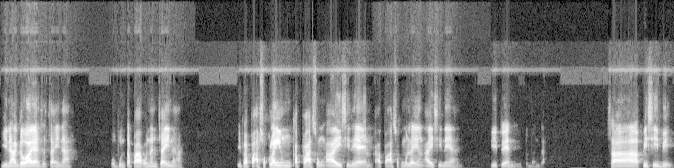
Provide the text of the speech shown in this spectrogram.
ginagawa yan sa China. Pupunta pa ako ng China, Ipapasok lang yung kapasong IC na yan. Kapasok mo lang yung IC na yan. Dito yan, dito banda. Sa PCB,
